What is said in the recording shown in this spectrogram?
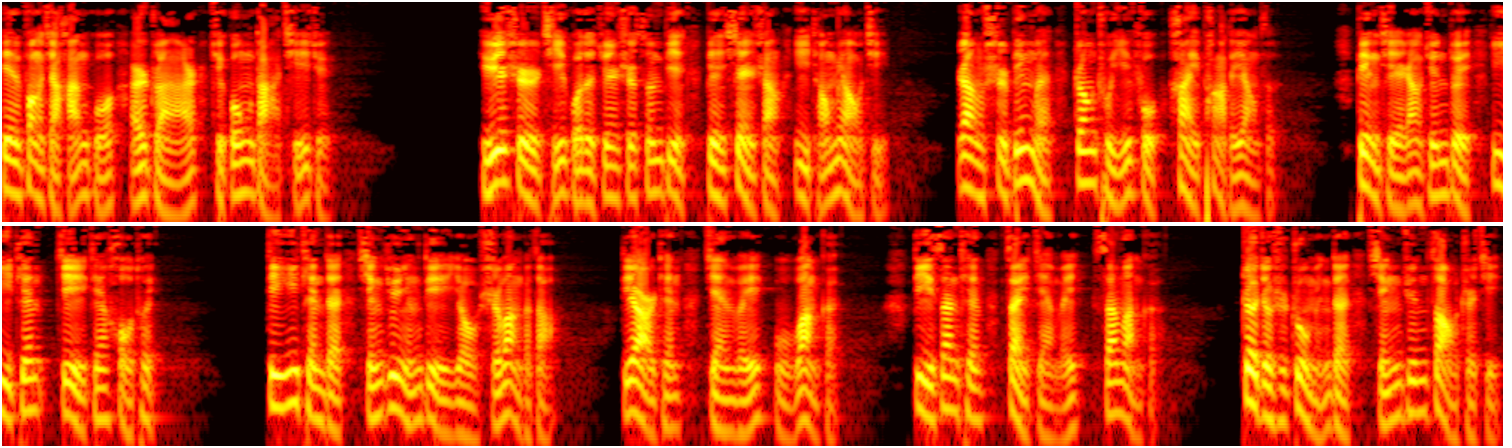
便放下韩国，而转而去攻打齐军。于是，齐国的军师孙膑便献上一条妙计，让士兵们装出一副害怕的样子，并且让军队一天接一天后退。第一天的行军营地有十万个灶，第二天减为五万个。第三天再减为三万个，这就是著名的行军灶之计。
